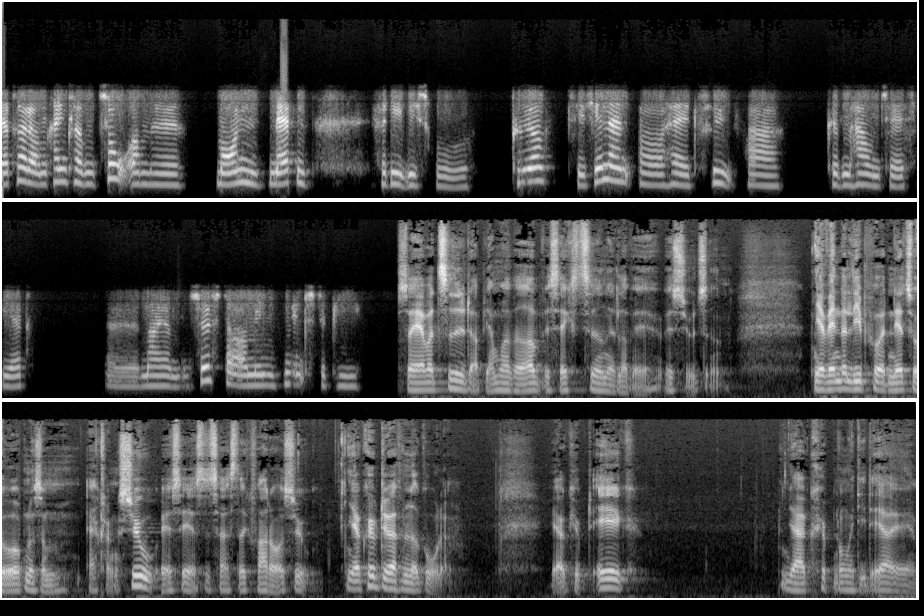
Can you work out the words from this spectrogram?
jeg tror det var omkring klokken to om øh, morgenen, natten, fordi vi skulle køre til Sjælland og have et fly fra København til Asiat. Øh, mig og min søster og min mindste pige. Så jeg var tidligt op. Jeg må have været op ved 6-tiden eller ved, ved 7-tiden. Jeg venter lige på, at Netto åbner, som er klokken 7. Jeg ser, at det tager afsted kvart over 7. Jeg har købt i hvert fald noget cola. Jeg har købt æg. Jeg har købt nogle af de der, øh,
